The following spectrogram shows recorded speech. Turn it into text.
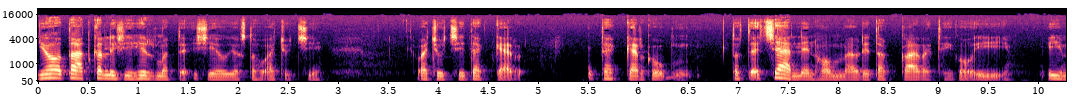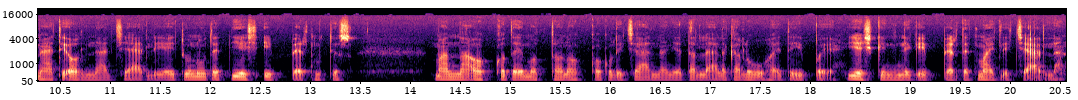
Joo, taat kallisi hirmat siu, josta huatsutsi. Huatsutsi täkkär, täkkär, kun totta, että säällen homma oli takkaar, että ei, ei määti olla näitä säälliä. Ei tunnut, että jes ippert, mutta jos manna okko tai mottoon okko, kun oli säälän ja tällä älkä luuha, että ei jeskin niin ippert, että maitlit säälän.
